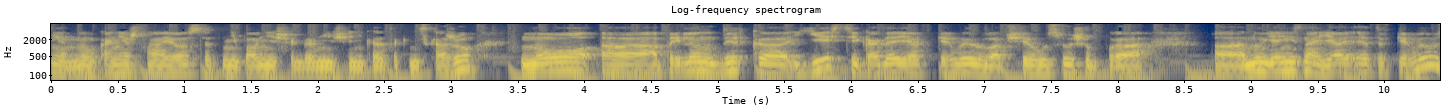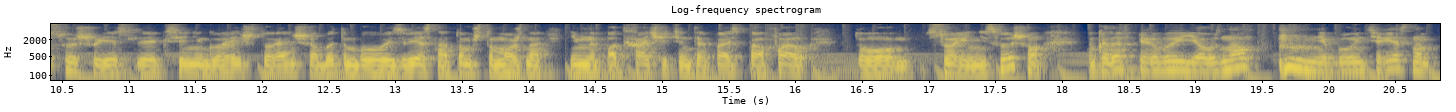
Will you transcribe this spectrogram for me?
Не, ну, конечно, iOS это не полнейшее говнище, я никогда так не скажу, но э, определенная дырка есть, и когда я впервые вообще услышу про... Э, ну, я не знаю, я это впервые услышу, если Ксения говорит, что раньше об этом было известно, о том, что можно именно подхачить Enterprise Profile, то, сори, не слышал. Но когда впервые я узнал, мне было интересно,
